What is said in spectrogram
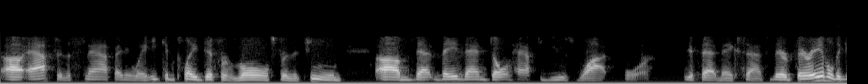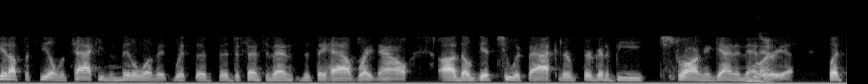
uh, after the snap anyway. He can play different roles for the team um, that they then don't have to use Watt for, if that makes sense. They're they're able to get up the field, attacking the middle of it with the, the defensive ends that they have right now. Uh, they'll get to it back. They're they're going to be strong again in that right. area. But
